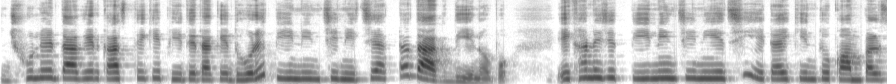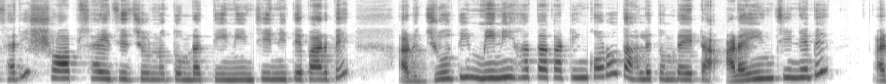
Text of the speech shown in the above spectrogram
ঝুলের দাগের কাছ থেকে ফিতেটাকে ধরে তিন ইঞ্চি নিচে একটা দাগ দিয়ে নেব। এখানে যে তিন ইঞ্চি নিয়েছি, এটাই কিন্তু কম্পালসারি সব সাইজের জন্য তোমরা তিন ইঞ্চি নিতে পারবে। আর যদি মিনি হাতা কাটিং করো, তাহলে তোমরা এটা আড়াই ইঞ্চি নেবে। আর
